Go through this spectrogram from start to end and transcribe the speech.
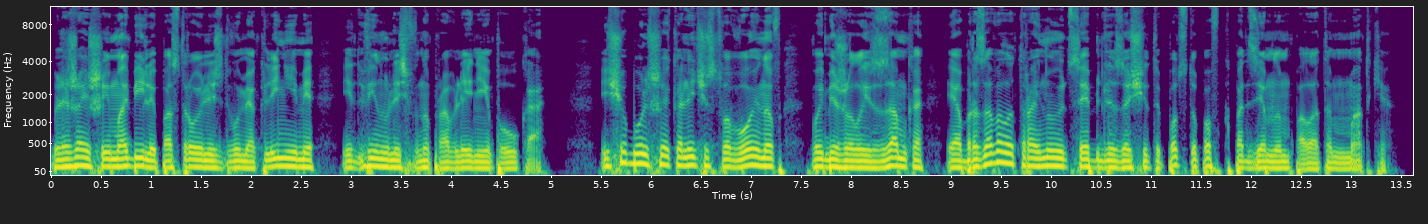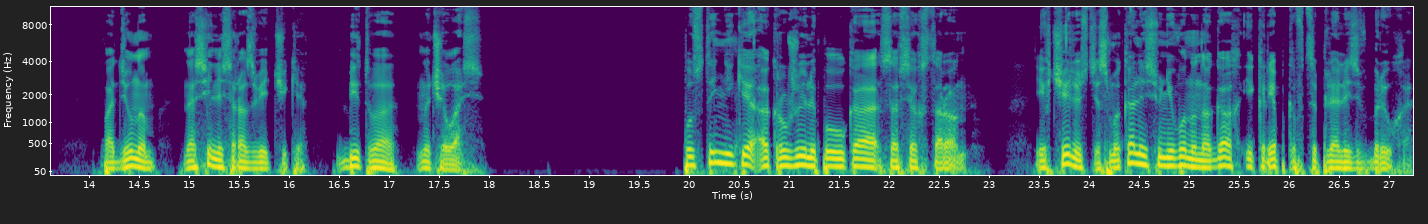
Ближайшие мобили построились двумя клиниями и двинулись в направлении паука. Еще большее количество воинов выбежало из замка и образовало тройную цепь для защиты подступов к подземным палатам матки. По дюнам носились разведчики. Битва началась. Пустынники окружили паука со всех сторон. Их челюсти смыкались у него на ногах и крепко вцеплялись в брюхо.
